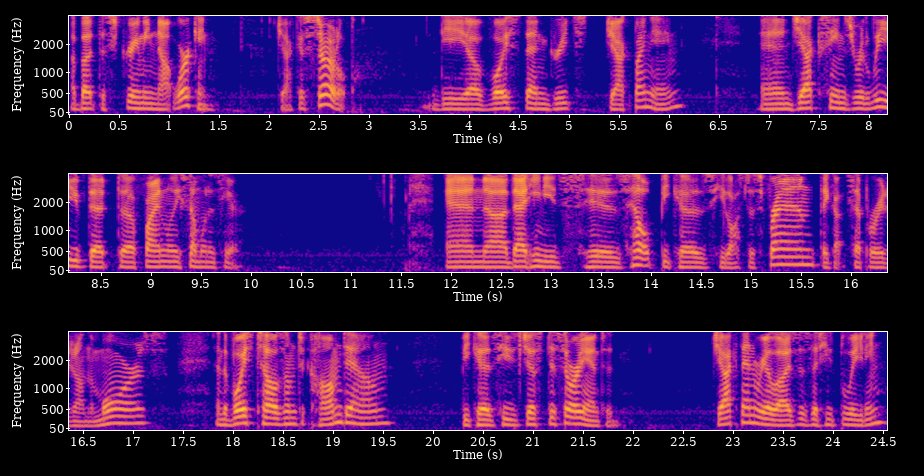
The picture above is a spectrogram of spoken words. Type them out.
about the screaming not working. Jack is startled. The uh, voice then greets Jack by name, and Jack seems relieved that uh, finally someone is here. And uh, that he needs his help because he lost his friend, they got separated on the moors, and the voice tells him to calm down because he's just disoriented. Jack then realizes that he's bleeding,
